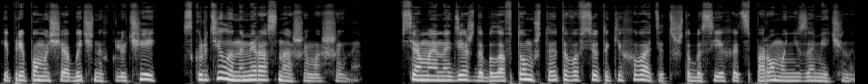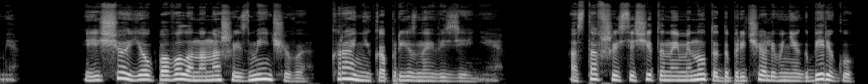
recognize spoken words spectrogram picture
и при помощи обычных ключей скрутила номера с нашей машины. Вся моя надежда была в том, что этого все таки хватит, чтобы съехать с парома незамеченными. И еще я уповала на наше изменчивое, крайне капризное везение. Оставшиеся считанные минуты до причаливания к берегу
